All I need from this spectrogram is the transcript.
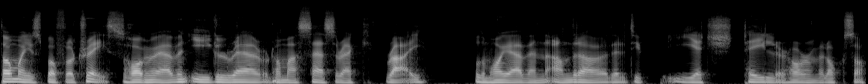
tar man just Buffalo Trace så har man ju även Eagle Rare och de har Sazerac Rye. Och de har ju även andra, det är typ E.H. Taylor har de väl också.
